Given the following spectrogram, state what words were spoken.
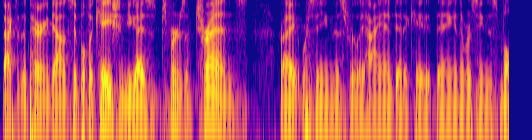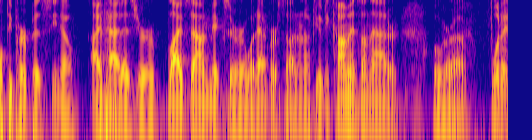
back to the paring down simplification. You guys, in terms of trends right? We're seeing this really high-end dedicated thing, and then we're seeing this multi-purpose, you know, iPad as your live sound mixer or whatever. So I don't know if you have any comments on that or, or uh, What I,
